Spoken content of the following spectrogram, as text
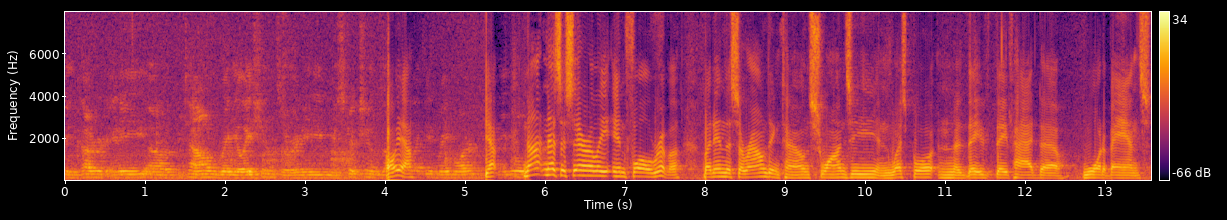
encountered any uh, town regulations or any restrictions Oh, on yeah. collecting rainwater? Yep, not necessarily in Fall River, but in the surrounding towns, Swansea and Westport, and they've, they've had uh, water bans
